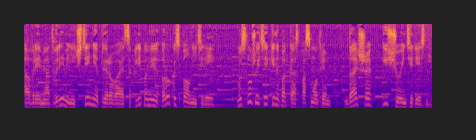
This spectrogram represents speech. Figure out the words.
а время от времени чтение прерывается клипами рок-исполнителей. Вы слушаете киноподкаст «Посмотрим». Дальше еще интереснее.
